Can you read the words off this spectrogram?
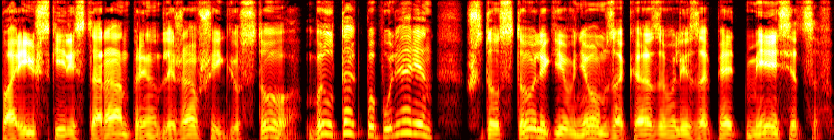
Парижский ресторан, принадлежавший Гюсто, был так популярен, что столики в нем заказывали за пять месяцев,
